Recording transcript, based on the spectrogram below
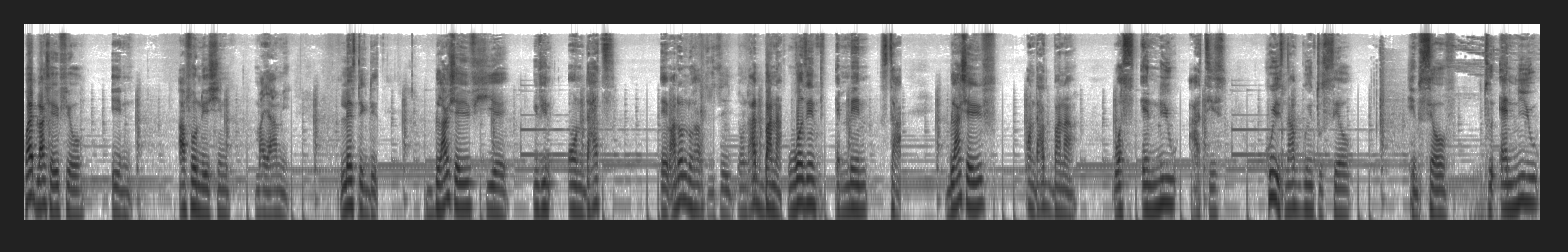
why Black Sherif feel in Afro Nation Miami. Let's take this. Black Sherif here, even on that, um, I don't know how to say, on that banner, wasn't a main star. Black Sherif on that banner was a new artist who is now going to sell himself to a new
